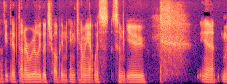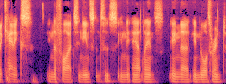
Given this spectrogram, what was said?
I think they've done a really good job in, in coming up with some new you know, mechanics in the fights in the instances in the Outlands in uh, in Northrend.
